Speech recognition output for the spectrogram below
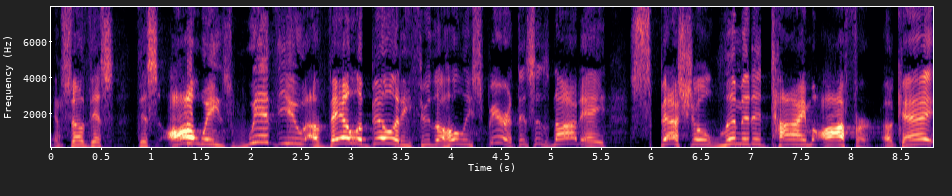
And so this this always with you availability through the Holy Spirit. This is not a special limited time offer, okay?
